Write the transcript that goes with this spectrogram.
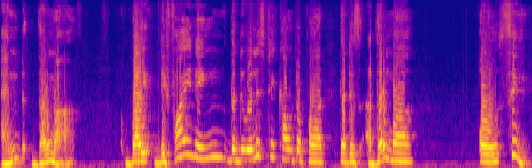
and dharma by defining the dualistic counterpart that is adharma or sin.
